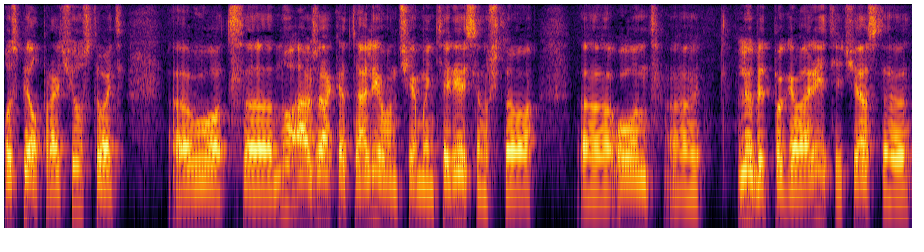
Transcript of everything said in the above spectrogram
успел прочувствовать. Вот. Ну, а Жак Атали, он чем интересен, что э, он э, любит поговорить и часто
